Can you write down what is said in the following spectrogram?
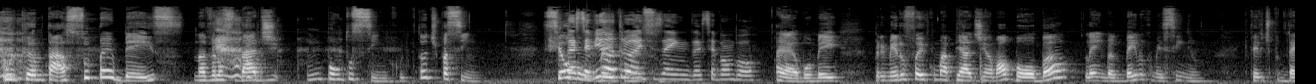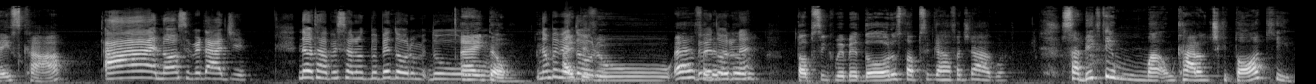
por cantar super bass na velocidade 1.5. Então, tipo assim. Se eu Mas você viu bombei outro com antes isso- ainda, que você bombou. É, eu bombei. Primeiro foi com uma piadinha mal boba. Lembra? Bem no comecinho. Que teve tipo 10k. Ah, nossa, é verdade. Não, eu tava pensando no bebedouro do. É, então. Não Aí teve bebedouro. o. É, Bebedouro, bebedouro. né? Top 5 bebedouros, top 5 garrafa de água. Sabia que tem uma- um cara no TikTok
